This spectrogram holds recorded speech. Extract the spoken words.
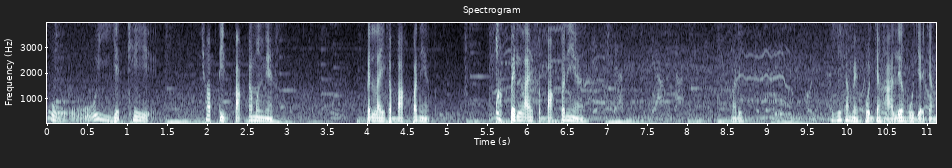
โอ้ยเย็ดเคชอบติดบักนะมึงเนี่ย เป็นไรกับบักปะเนี่ยมึงเป็นไรกับบักปะเนี่ย มาดิไอ้เหี้ยทำไมคนจะหาเรื่องกูเยอะจัง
